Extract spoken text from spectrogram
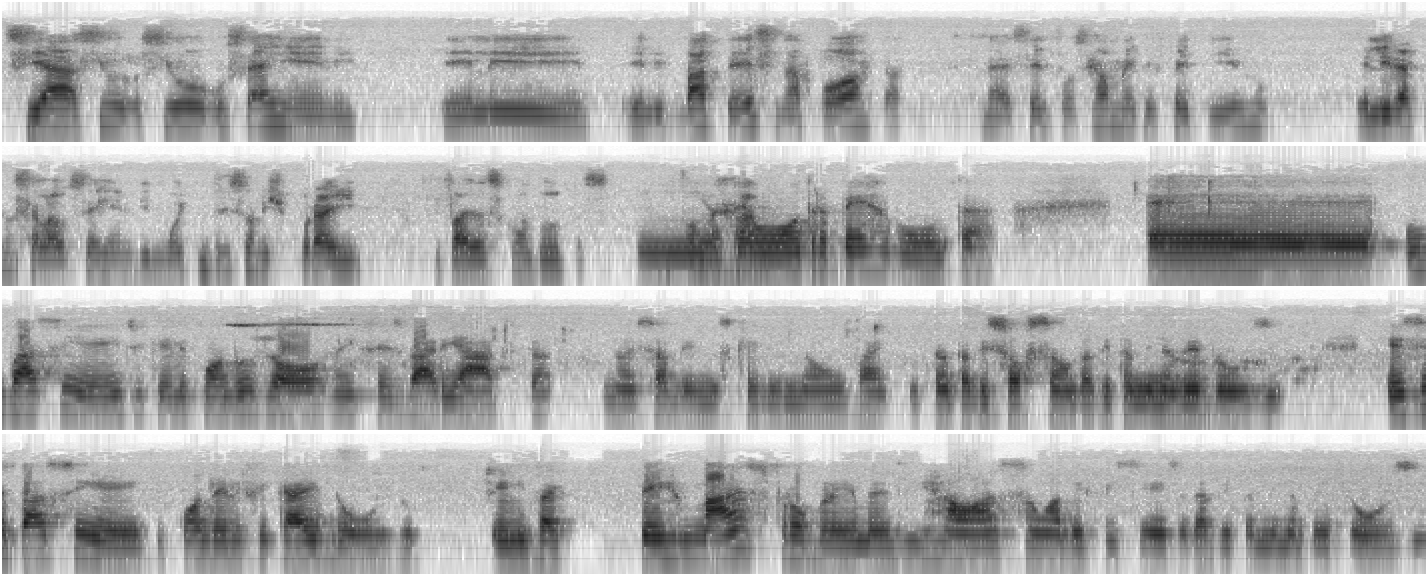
Se, a, se, o, se o, o CRN ele, ele batesse na porta, né, se ele fosse realmente efetivo, ele iria cancelar o CRM de muito nutricionista por aí que faz as condutas. E eu errada. tenho outra pergunta. É, um paciente que ele, quando jovem, fez bariátrica, nós sabemos que ele não vai ter tanta absorção da vitamina B12. Esse paciente, quando ele ficar idoso, ele vai ter mais problemas em relação à deficiência da vitamina B12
